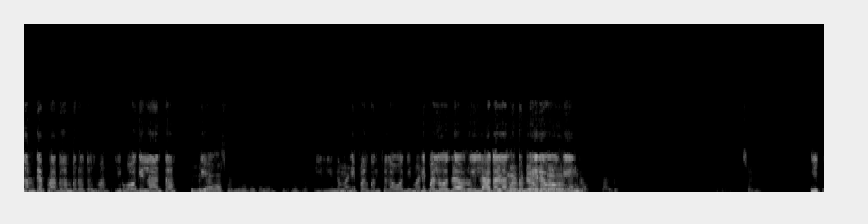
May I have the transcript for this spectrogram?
ನಮ್ದೇ ಪ್ರಾಬ್ಲಮ್ ಬರೋದಲ್ವಾ? ಇವ್ರು ಹೋಗಿಲ್ಲ ಅಂತ. ಇಲ್ಲಿ ಯಾವ ಒಂದ್ ಸಲ ಇಲ್ಲಿಂದ ಮಣಿಪಾಲ್ ಒಂದ್ಸಲ ಹೋದ್ವಿ. ಮಣಿಪಾಲ್ ಹೋದ್ರೆ ಅವ್ರು ಇಲ್ಲ ಆಗಲ್ಲ ಅಂತ ಅಂದ್ಬಿಟ್ಟು ಬೇರೆ ಹೋಗಿ ಅಂದ್ರು. ಈಗ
